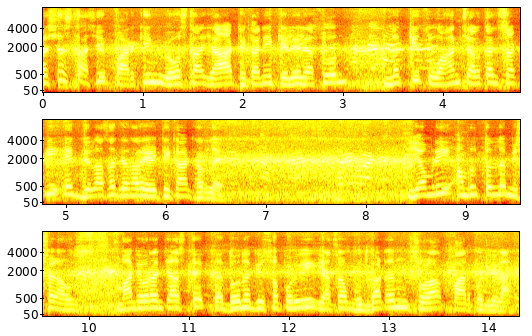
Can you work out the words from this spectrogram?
प्रशस्त अशी पार्किंग व्यवस्था या ठिकाणी केलेली असून नक्कीच वाहन चालकांसाठी एक दिलासा देणारं हे ठिकाण ठरलं आहे यमडी अमृततुल्य मिसळ हाऊस मान्यवरांच्या हस्ते दोन दिवसापूर्वी याचा उद्घाटन सोहळा पार पडलेला आहे.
